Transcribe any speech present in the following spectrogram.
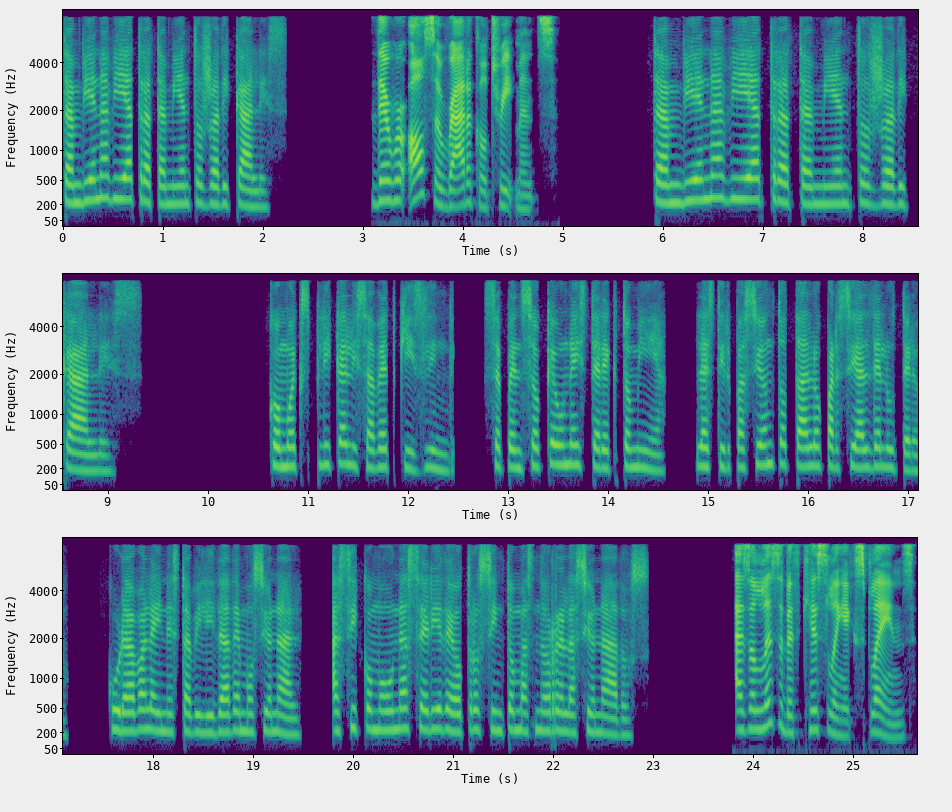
También había tratamientos radicales. There were also radical treatments. También había tratamientos radicales. Como explica Elizabeth Kisling, se pensó que una histerectomía, la extirpación total o parcial del útero, curaba la inestabilidad emocional, así como una serie de otros síntomas no relacionados. As Elizabeth Kisling explains,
